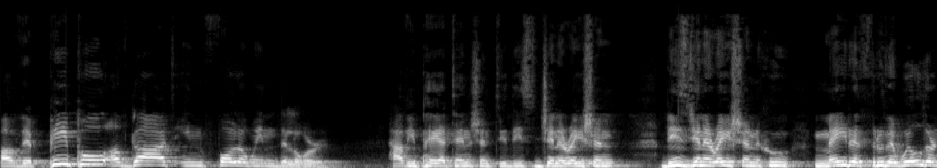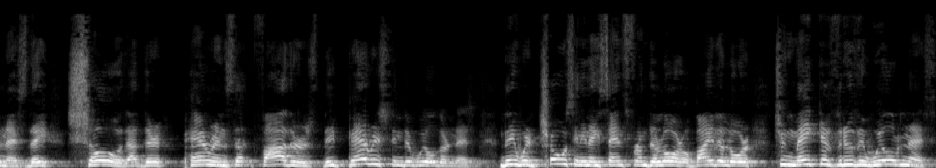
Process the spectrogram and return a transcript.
of the people of God in following the Lord. Have you paid attention to this generation? This generation who made it through the wilderness, they saw that their parents, that fathers, they perished in the wilderness. They were chosen in a sense from the Lord or by the Lord to make it through the wilderness.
